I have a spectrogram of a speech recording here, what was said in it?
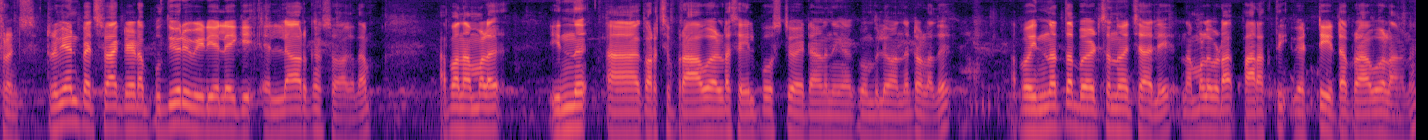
ഫ്രണ്ട്സ്. ട്രിവിയൻ പെറ്റ്സ് ഫാക്ടറിയുടെ പുതിയൊരു വീഡിയോയിലേക്ക് എല്ലാവർക്കും സ്വാഗതം. അപ്പോൾ നമ്മൾ ഇന്ന് കുറച്ച് പ്രാവുകളുടെ സെയിൽ പോസ്റ്റുമായിട്ടാണ് നിങ്ങൾക്ക് മുമ്പിൽ വന്നിട്ടുള്ളത്. അപ്പോൾ ഇന്നത്തെ ബേഡ്സ് എന്ന് വെച്ചാൽ നമ്മളിവിടെ പറത്തി വെട്ടിയിട്ട പ്രാവുകളാണ്.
